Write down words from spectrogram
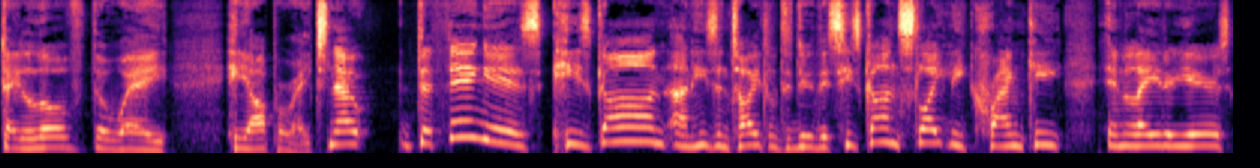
they love the way he operates. Now, the thing is, he's gone and he's entitled to do this. He's gone slightly cranky in later years.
